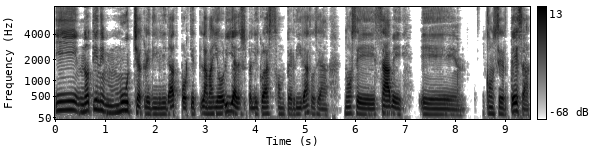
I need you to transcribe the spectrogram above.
Y no tiene mucha credibilidad porque la mayoría de sus películas son perdidas, o sea, no se sabe eh, con certeza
